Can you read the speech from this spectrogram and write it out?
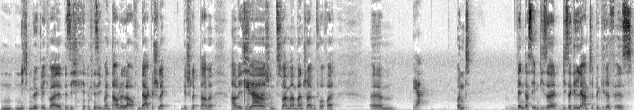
nicht möglich, weil bis ich, bis ich meinen Downhiller auf den Berg geschleppt, geschleppt habe, habe ich genau. äh, schon zweimal einen Bandscheibenvorfall. Ähm, ja. Und wenn das eben dieser, dieser gelernte Begriff ist,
